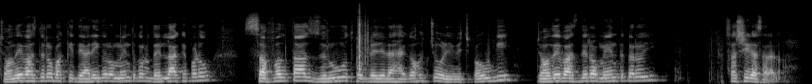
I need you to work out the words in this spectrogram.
ਚਾਹੁੰਦੇ ਵਾਸਤੇ ਰਹੋ, ਬਾਕੀ ਤਿਆਰੀ ਕਰੋ, ਮਿਹਨਤ ਕਰੋ, ਦਿਲ ਲਾ ਕੇ ਪੜੋ ਸਫਲਤਾ ਜ਼ਰੂਰ ਤੁਹਾਡੇ ਜਿਹੜਾ ਹੈਗਾ ਉਹ ਝੋਲੀ ਵਿੱਚ ਪਊਗੀ। ਚਾਹੁੰਦੇ ਵਾਸਤੇ ਰਹੋ, ਮਿਹਨਤ ਕਰੋ ਜੀ। ਸਤਿ ਸ਼੍ਰੀ ਅਕਾਲ ਸਾਰਿਆਂ ਨੂੰ।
